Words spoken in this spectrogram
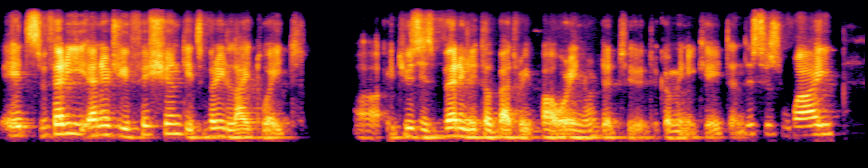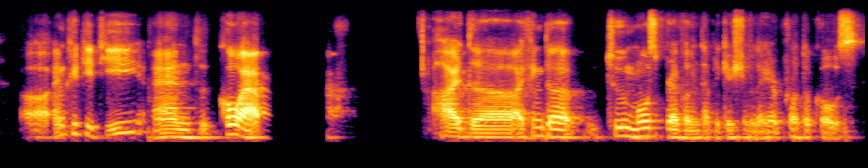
it's very energy efficient. It's very lightweight. Uh, it uses very little battery power in order to, to communicate. And this is why uh, MQTT and CoAP are the, I think, the two most prevalent application layer protocols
